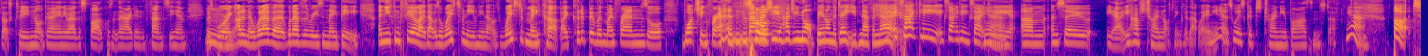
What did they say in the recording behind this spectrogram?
that's clearly not going anywhere. The spark wasn't there. I didn't fancy him. It was boring. Hmm. I don't know, whatever, whatever the reason may be. And you can feel like that was a waste of an evening. That was a waste of makeup. I could have been with my friends or watching friends. but or- had you had you not been on the date, you'd never know. Exactly, exactly, exactly. Yeah. Um, and so yeah, you have to try and not think of it that way. And you know, it's always good to try new bars and stuff. Yeah. But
